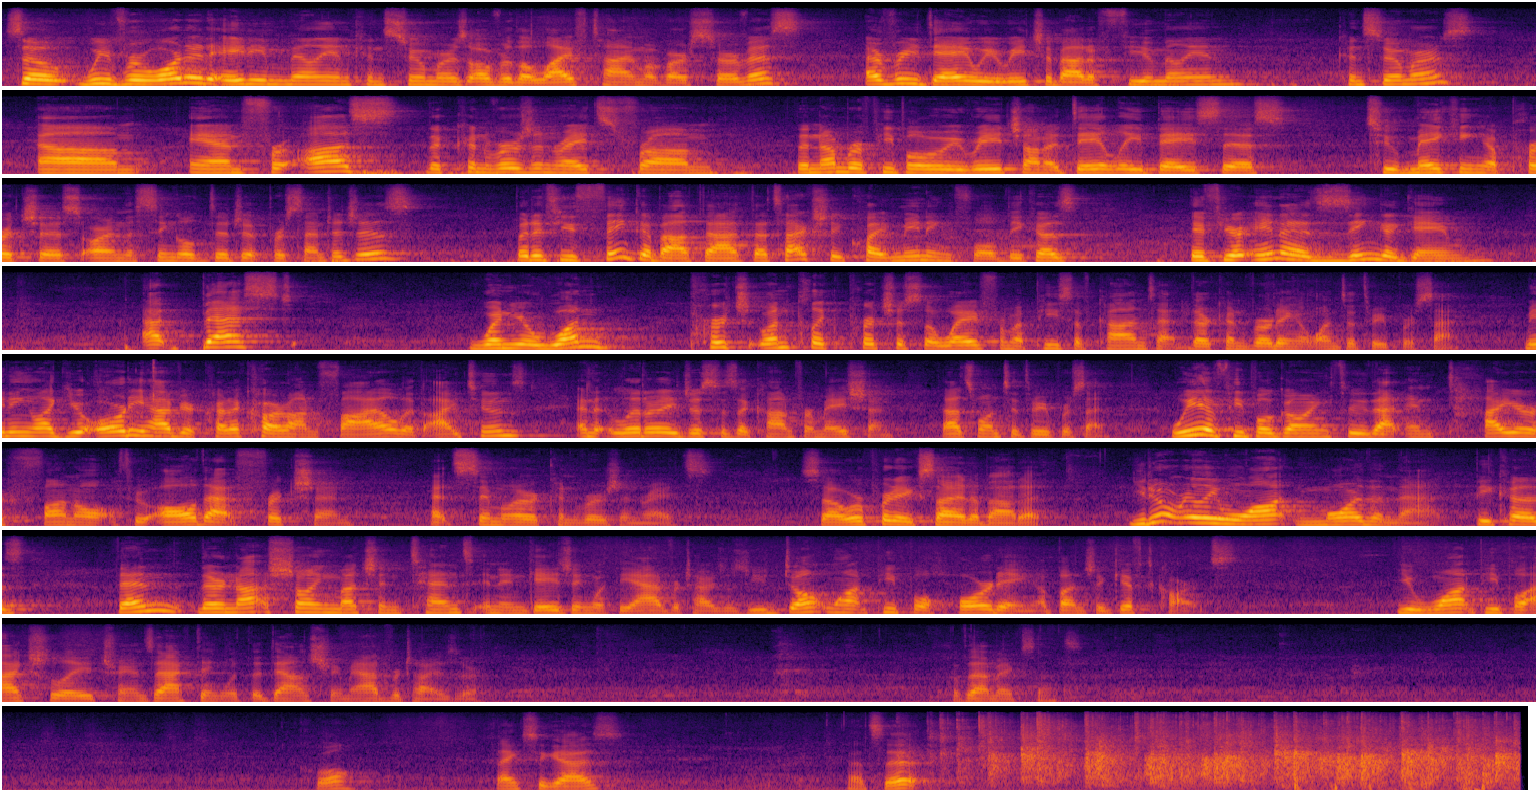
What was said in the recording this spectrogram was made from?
So we've rewarded 80 million consumers over the lifetime of our service. Every day we reach about a few million consumers. Um, and for us, the conversion rates from the number of people we reach on a daily basis to making a purchase are in the single digit percentages. But if you think about that, that's actually quite meaningful because if you're in a Zynga game, at best, when you're one, one click purchase away from a piece of content, they're converting at 1% to 3%. Meaning like you already have your credit card on file with iTunes, and it literally just is a confirmation. That's 1% to 3%. We have people going through that entire funnel, through all that friction at similar conversion rates. So we're pretty excited about it. You don't really want more than that because then they're not showing much intent in engaging with the advertisers. You don't want people hoarding a bunch of gift cards. You want people actually transacting with the downstream advertiser. If that makes sense. Cool. Thanks, you guys. That's it.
